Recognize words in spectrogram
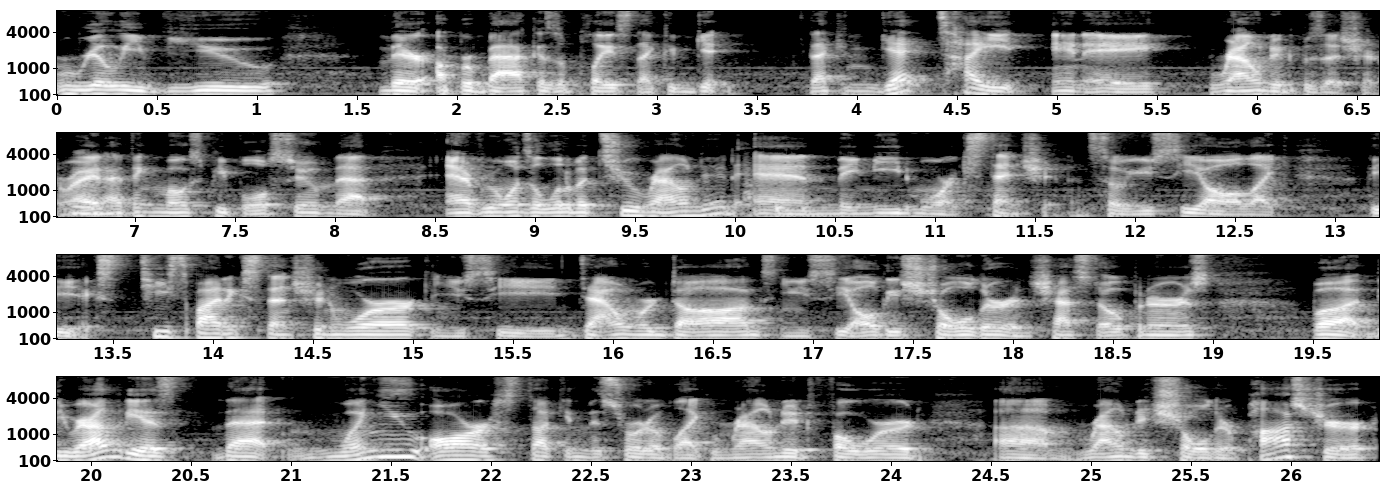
really view their upper back as a place that could get that can get tight in a rounded position, right? Mm. I think most people assume that everyone's a little bit too rounded and they need more extension. And so you see all like the ex- T-spine extension work and you see downward dogs and you see all these shoulder and chest openers. But the reality is that when you are stuck in this sort of like rounded forward, um, rounded shoulder posture,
